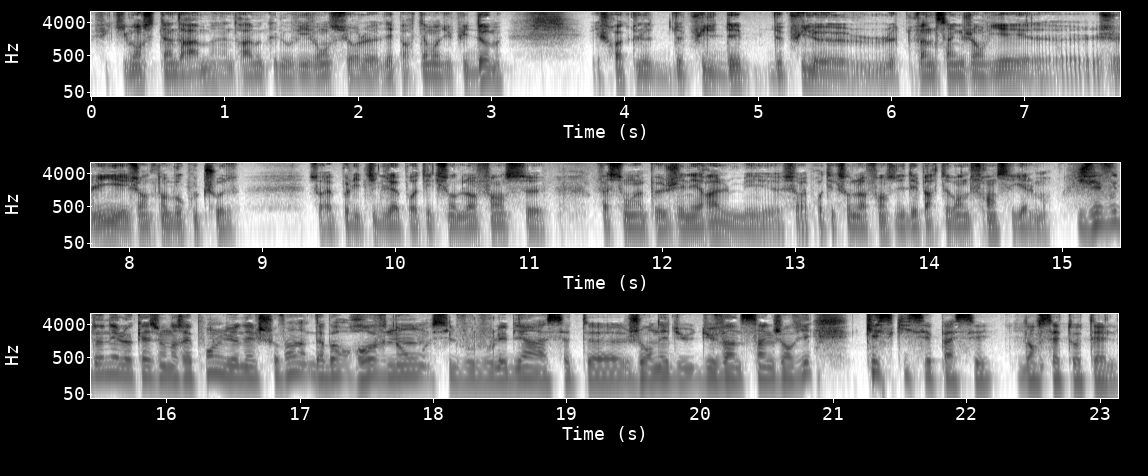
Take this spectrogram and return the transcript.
Effectivement, c'est un drame, un drame que nous vivons sur le département du Puy-de-Dôme. Et je crois que depuis le, le 25 janvier, je lis et j'entends beaucoup de choses sur la politique de la protection de l'enfance euh, de façon un peu générale, mais euh, sur la protection de l'enfance du département de France également. Je vais vous donner l'occasion de répondre, Lionel Chauvin. D'abord, revenons, si vous le voulez bien, à cette euh, journée du, du 25 janvier. Qu'est-ce qui s'est passé dans cet hôtel?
